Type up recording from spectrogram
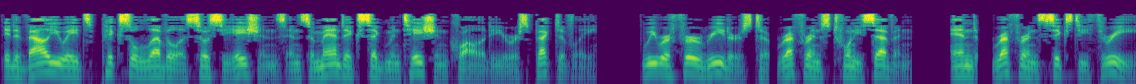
It evaluates pixel level associations and semantic segmentation quality, respectively. We refer readers to reference 27 and reference 63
